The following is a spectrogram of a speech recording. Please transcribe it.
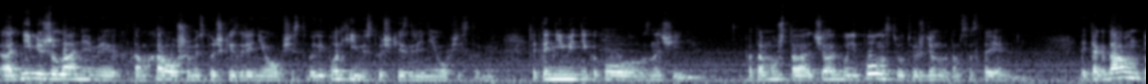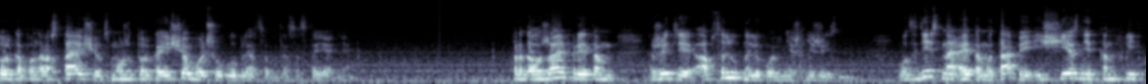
одними желаниями там, хорошими с точки зрения общества или плохими с точки зрения общества, это не имеет никакого значения потому что человек будет полностью утвержден в этом состоянии. И тогда он только по нарастающей, он сможет только еще больше углубляться в это состояние. Продолжая при этом жить абсолютно любой внешней жизнью. Вот здесь на этом этапе исчезнет конфликт,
